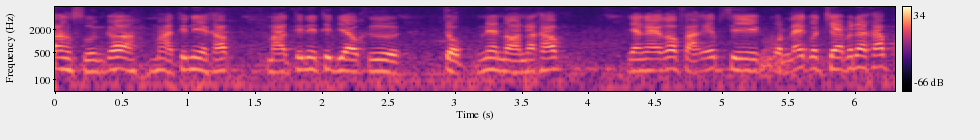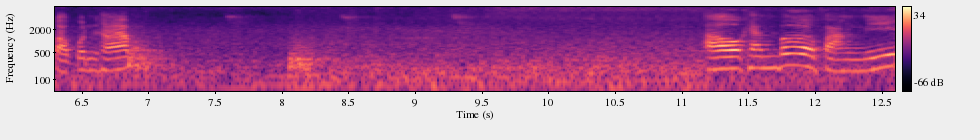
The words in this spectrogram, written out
ตั้งศูนย์ก็มาที่นี่ครับ มาที่นี่ที่เดียวคือ จบแน่นอนนะครับ ยังไงก็ฝาก FC กดไลค์กดแชร์ไปด้ครับ ขอบคุณครับ เอาแคมเบอร์ฝั่งนี้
